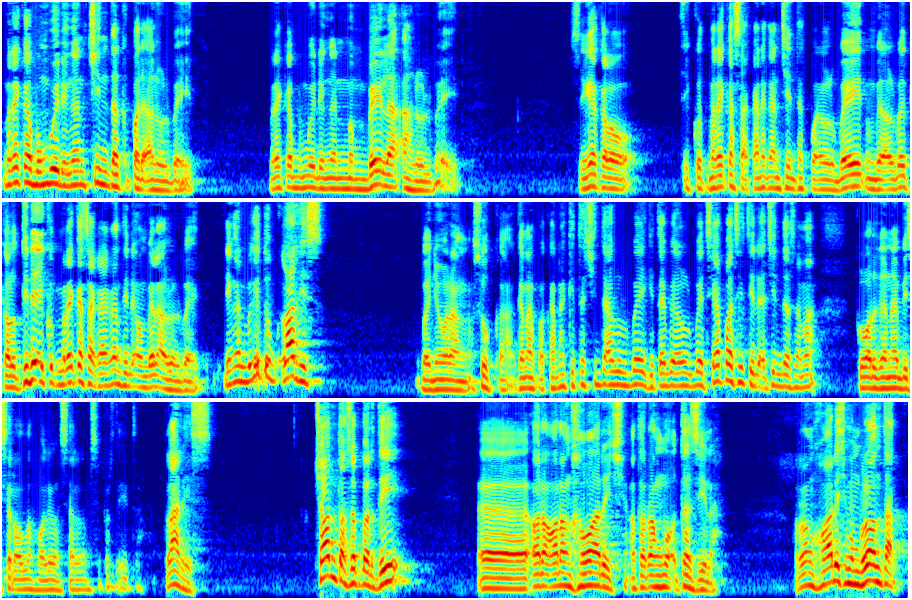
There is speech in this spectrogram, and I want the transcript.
mereka bumbui dengan cinta kepada Ahlul Bait. Mereka bumbui dengan membela Ahlul Bait. Sehingga kalau ikut mereka seakan-akan cinta kepada Ahlul Bait, membela Ahlul Bait. Kalau tidak ikut mereka seakan-akan tidak membela Ahlul Bait. Dengan begitu laris. Banyak orang suka. Kenapa? Karena kita cinta Ahlul Bait, kita bela Ahlul Bait. Siapa sih tidak cinta sama keluarga Nabi Shallallahu alaihi wasallam seperti itu? Laris. Contoh seperti uh, orang-orang Khawarij atau orang Mu'tazilah. Orang Khawarij memberontak.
